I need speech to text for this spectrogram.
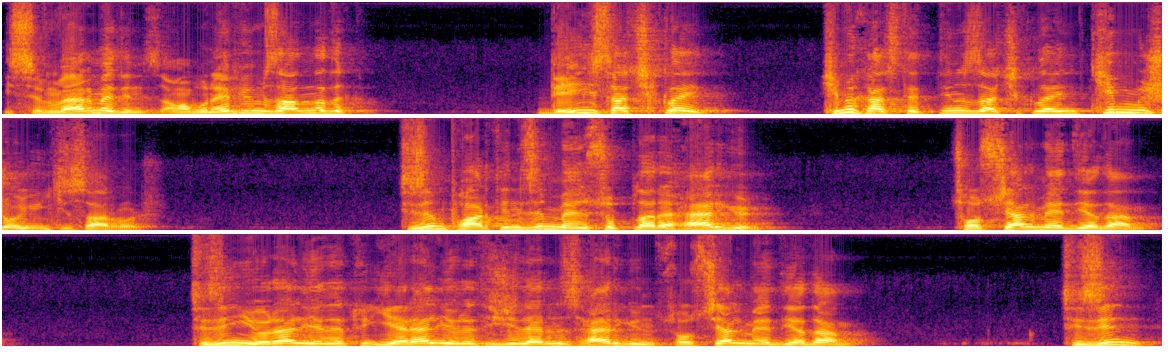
İsim vermediniz ama bunu hepimiz anladık. Değilse açıklayın. Kimi kastettiğinizi açıklayın. Kimmiş o iki sarhoş? Sizin partinizin mensupları her gün sosyal medyadan, sizin yerel, yöneti yerel yöneticileriniz her gün sosyal medyadan, sizin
